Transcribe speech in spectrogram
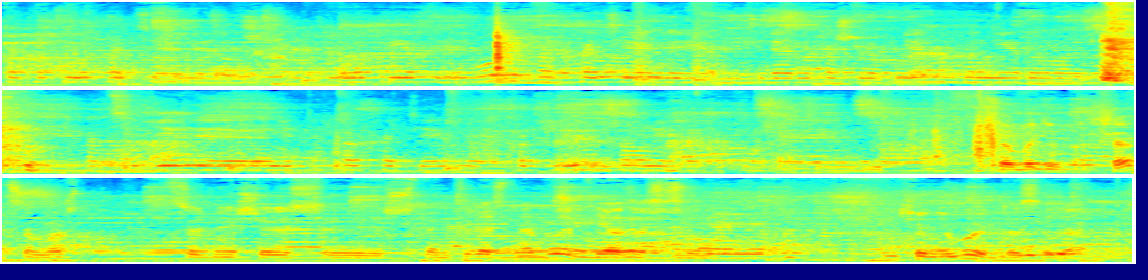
так, как мы хотели. Мы приехали в Оли, как хотели, потеряли кошелек не запланировали, отсидели не так, как хотели, подключил не так, как мы хотели. Все, будем прощаться. Может, сегодня еще если что-то интересное будет, я засну. Ничего не будет, до свидания.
